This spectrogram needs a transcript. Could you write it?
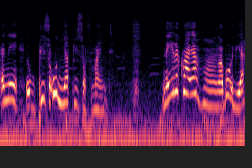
ɛne peace of wonya peace of mind. Na yere kora yɛ hmm aba odua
